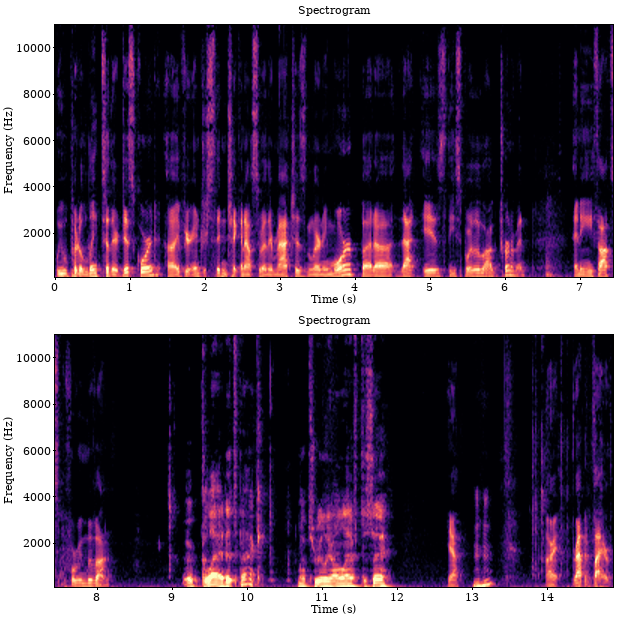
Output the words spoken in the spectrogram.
We will put a link to their Discord uh, if you're interested in checking out some of their matches and learning more. But uh, that is the spoiler log tournament. Any thoughts before we move on? Glad it's back. That's really all I have to say. Yeah. Mm-hmm. All right. Rapid fire.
